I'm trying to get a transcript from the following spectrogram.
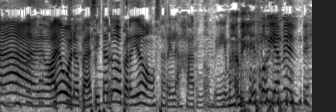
Claro, algo bueno para si está todo perdido vamos a relajarnos mínimamente. Obviamente.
